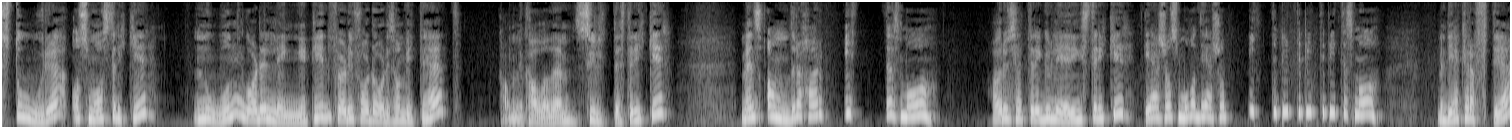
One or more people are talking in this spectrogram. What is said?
store og små strikker. Noen går det lengre tid før de får dårlig samvittighet. Kan vi kalle dem syltestrikker. Mens andre har bitte små. Har du sett reguleringsstrikker? De er så små, de er så bitte, bitte, bitte, bitte små. Men de er kraftige.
